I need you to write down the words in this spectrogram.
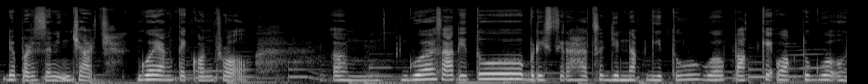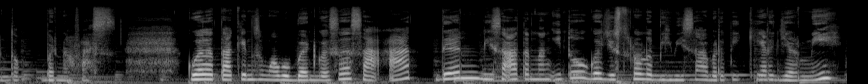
the person in charge. Gue yang take control um, gue saat itu beristirahat sejenak gitu. Gue pakai waktu gue untuk bernafas. Gue letakin semua beban gue sesaat dan di saat tenang itu gue justru lebih bisa berpikir jernih.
